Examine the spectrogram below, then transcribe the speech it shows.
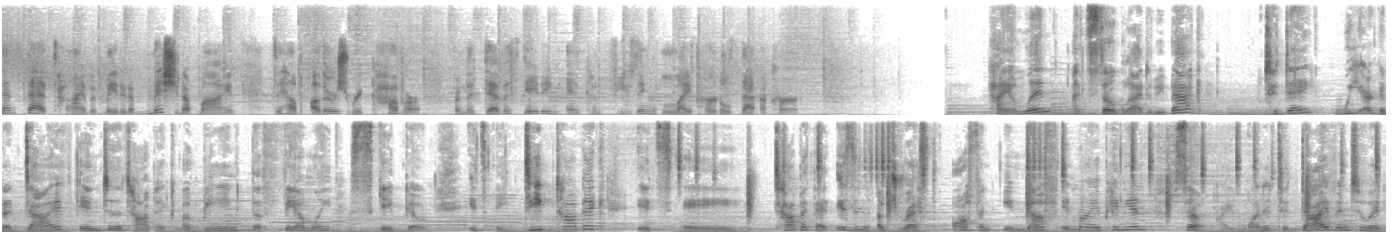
since that time, I've made it a mission of mine to help others recover from the devastating and confusing life hurdles that occur. Hi, I'm Lynn. I'm so glad to be back. Today, we are going to dive into the topic of being the family scapegoat. It's a deep topic, it's a topic that isn't addressed often enough, in my opinion. So, I wanted to dive into it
